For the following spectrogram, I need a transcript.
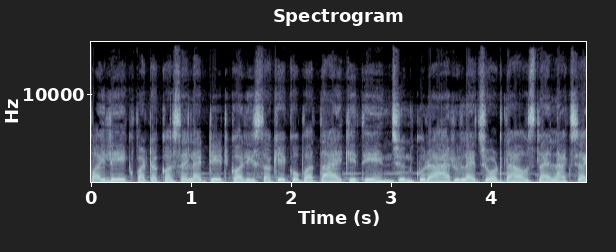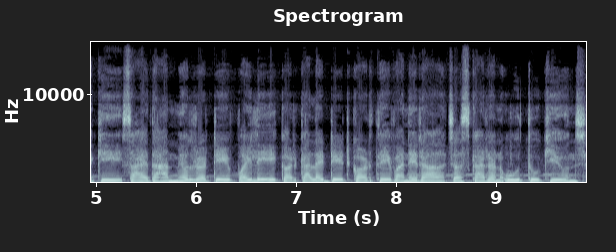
पहिले एकपटक कसैलाई डेट गरिसकेको बताएकी थिइन्। जुन कुराहरूलाई जोड्दा उसलाई लाग्छ कि सायद हान्योल र टे पहिले एकअर्कालाई डेट गर्थे भनेर जसकारण ऊ दुखी हुन्छ।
